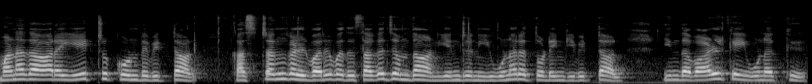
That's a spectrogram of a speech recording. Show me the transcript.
மனதார ஏற்றுக்கொண்டு விட்டால் கஷ்டங்கள் வருவது சகஜம்தான் என்று நீ உணரத் தொடங்கிவிட்டால் இந்த வாழ்க்கை உனக்கு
